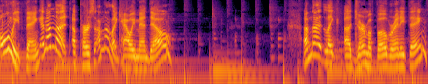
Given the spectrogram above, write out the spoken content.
only thing, and I'm not a person, I'm not like Howie Mandel. I'm not like a germaphobe or anything,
